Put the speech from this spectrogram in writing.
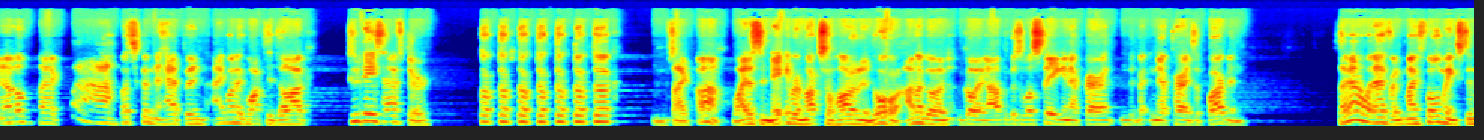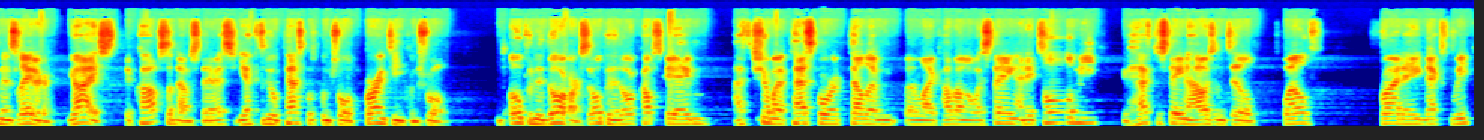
no, like, ah, what's going to happen? I want to walk the dog. Two days after, talk, talk, talk, talk, talk, talk, talk. It's like, ah, why does the neighbor knock so hard on the door? I'm not going going out because I was staying in their parent in their parents' apartment. It's like, oh, whatever. My phone rings two minutes later. Guys, the cops are downstairs. You have to do a passport control, quarantine control. Open the door. So open the door. Cops came. I have to show my passport. Tell them uh, like how long I was staying, and they told me you have to stay in the house until 12 Friday next week,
